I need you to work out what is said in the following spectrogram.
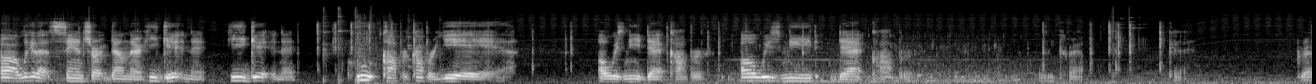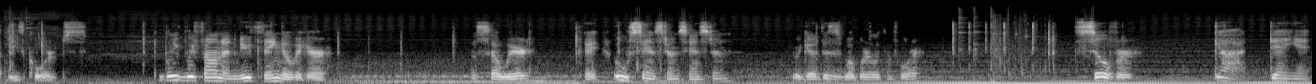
Oh, look at that sand shark down there. He getting it. He getting it. Ooh, copper, copper, yeah. Always need that copper. Always need that copper. Holy crap. Okay. Grab these quartz. Can't believe we found a new thing over here. That's so weird. Okay. Ooh, sandstone, sandstone. Here we go. This is what we're looking for. Silver. God dang it.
